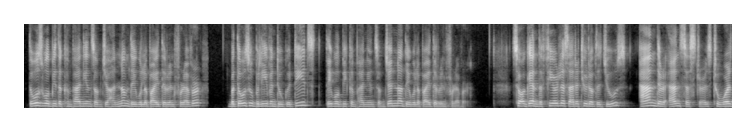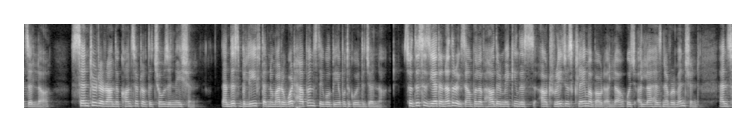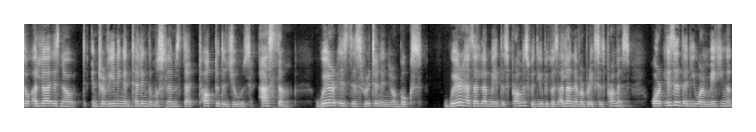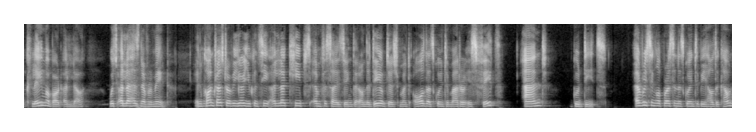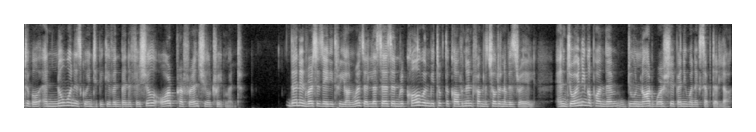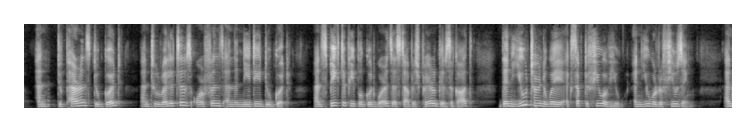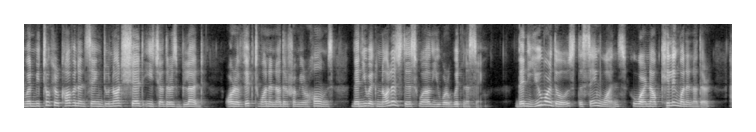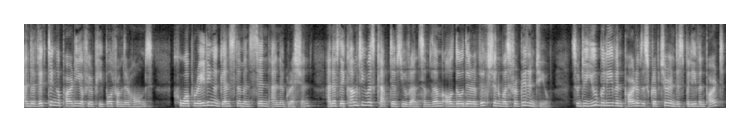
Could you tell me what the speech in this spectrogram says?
those will be the companions of Jahannam, they will abide therein forever. But those who believe and do good deeds, they will be companions of Jannah, they will abide therein forever. So again, the fearless attitude of the Jews and their ancestors towards Allah centered around the concept of the chosen nation and this belief that no matter what happens, they will be able to go into Jannah. So, this is yet another example of how they're making this outrageous claim about Allah, which Allah has never mentioned. And so, Allah is now intervening and telling the Muslims that talk to the Jews, ask them, where is this written in your books? Where has Allah made this promise with you? Because Allah never breaks His promise. Or is it that you are making a claim about Allah which Allah has never made? In contrast, over here, you can see Allah keeps emphasizing that on the day of judgment, all that's going to matter is faith and good deeds. Every single person is going to be held accountable, and no one is going to be given beneficial or preferential treatment. Then in verses 83 onwards, Allah says, And recall when we took the covenant from the children of Israel, and joining upon them, do not worship anyone except Allah. And to parents, do good, and to relatives, orphans, and the needy, do good. And speak to people good words, establish prayer, give zakat. Then you turned away, except a few of you, and you were refusing. And when we took your covenant, saying, Do not shed each other's blood, or evict one another from your homes, then you acknowledge this while you were witnessing. Then you are those, the same ones, who are now killing one another and evicting a party of your people from their homes, cooperating against them in sin and aggression. And if they come to you as captives, you ransom them, although their eviction was forbidden to you. So, do you believe in part of the scripture and disbelieve in part?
